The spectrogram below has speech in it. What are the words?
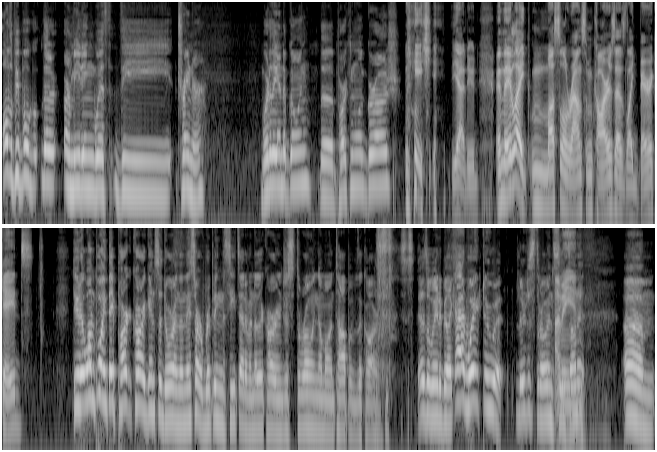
All the people that are meeting with the trainer, where do they end up going? The parking lot garage? yeah, dude. And they like muscle around some cars as like barricades. Dude, at one point they park a car against the door and then they start ripping the seats out of another car and just throwing them on top of the car. There's a way to be like, I'd wait to it. They're just throwing seats I on it. Um,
